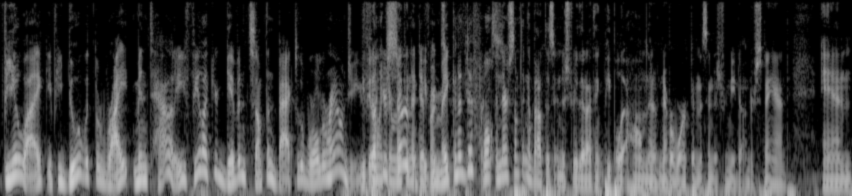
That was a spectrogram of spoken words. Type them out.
feel like if you do it with the right mentality, you feel like you're giving something back to the world around you. You, feel, like, you're, making a serving people. difference. You're making a difference. Well, and there's something about this industry that I think people at home that have never worked in this industry need to understand. And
